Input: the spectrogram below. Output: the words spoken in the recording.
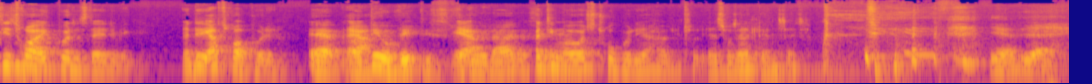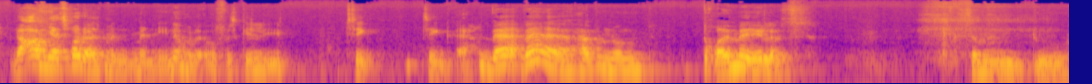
de tror ikke på det stadigvæk. Men det, jeg tror på det. Ja, og Ja. det er jo vigtigst. Ja. Det er jo dig, der Og de må jo også tro på det, jeg har jeg er trods alt ansat. ja. Ja. Nå, men jeg tror da også, man, man indeholder jo forskellige ting, tænker jeg. Hvad, hvad har du nogle drømme ellers, som du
